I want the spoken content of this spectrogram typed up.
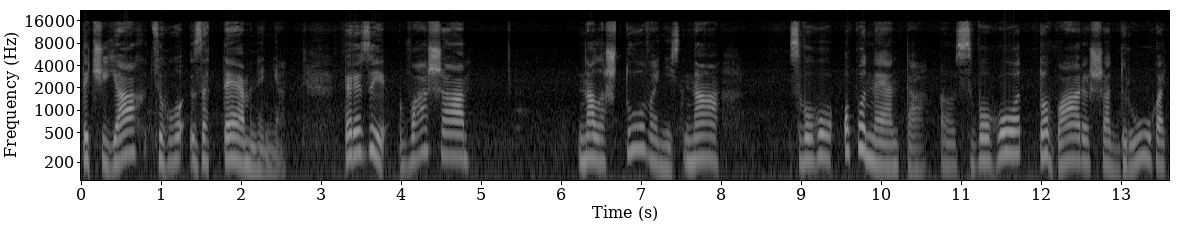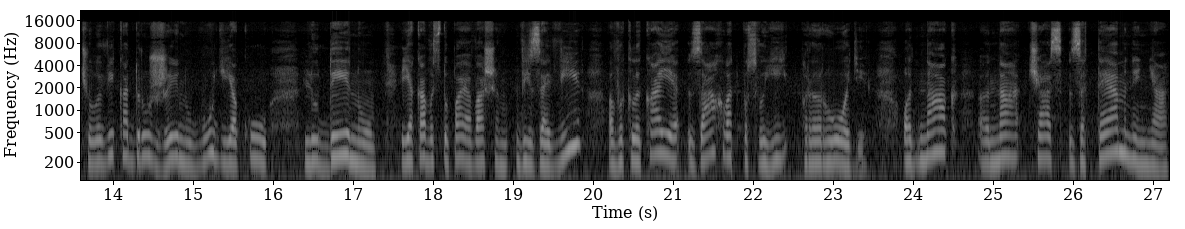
течіях цього затемнення. Терези, ваша налаштованість на свого опонента, е, свого товариша, друга, чоловіка, дружину, будь-яку людину, яка виступає вашим візаві, викликає захват по своїй природі. Однак е, на час затемнення,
